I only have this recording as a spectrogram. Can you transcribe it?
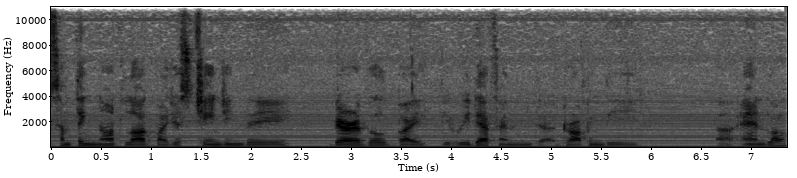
something not logged by just changing the variable by the redef and uh, dropping the uh, and log?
